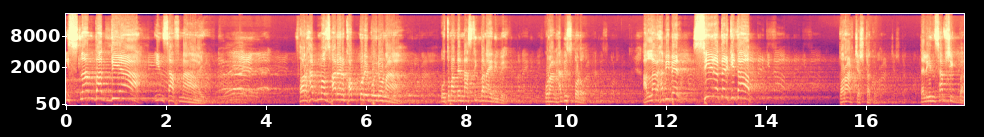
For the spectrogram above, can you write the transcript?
ইসলাম বাদ দিয়া ইনসাফ নাই। ফরহাদ মজহারের খপ্পরে পড়ো না। ও তোমাদের নাস্তিক বানাই দিবে। কোরআন, হাদিস পড়ো। আল্লাহর হাবিবের সিরাতের কিতাব পড়ার চেষ্টা করো। তাহলে ইনসাফ শিখবা।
